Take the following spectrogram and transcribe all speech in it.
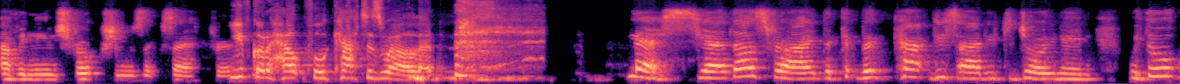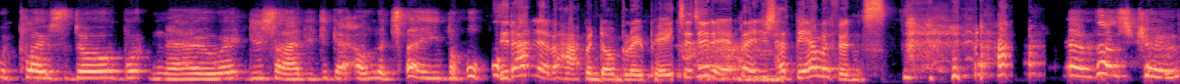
having the instructions, etc. You've got a helpful cat as well, then. Yes, yeah, that's right. The, the cat decided to join in. We thought we'd close the door, but no, it decided to get on the table. See, that never happened on Blue Peter, did it? They just had the elephants. No, that's true.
